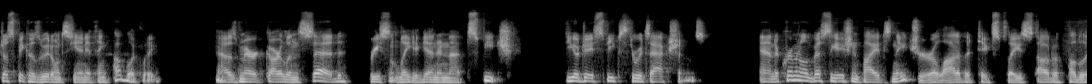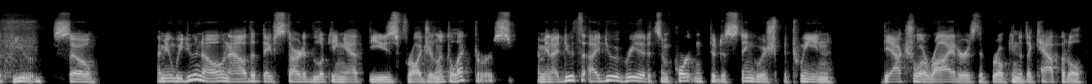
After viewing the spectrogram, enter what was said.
just because we don't see anything publicly. As Merrick Garland said recently, again in that speech, DOJ speaks through its actions. And a criminal investigation, by its nature, a lot of it takes place out of public view. So, I mean, we do know now that they've started looking at these fraudulent electors. I mean, I do th- I do agree that it's important to distinguish between the actual rioters that broke into the Capitol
